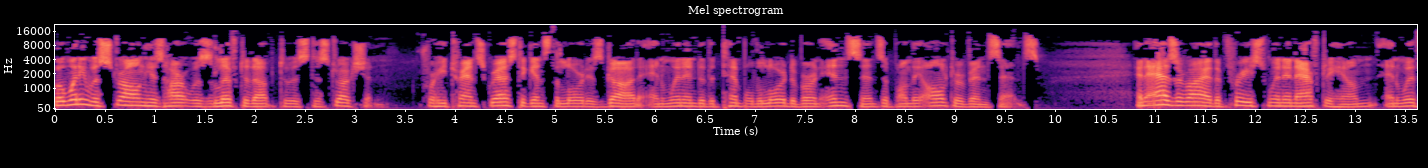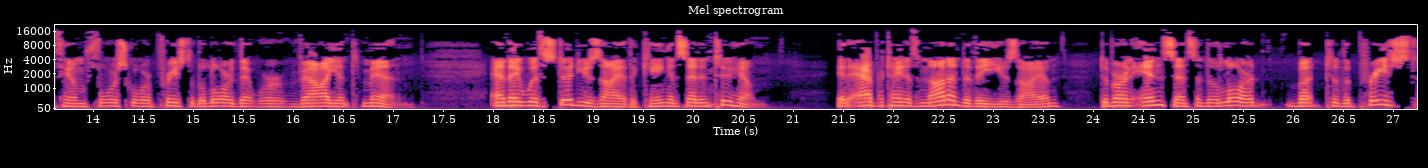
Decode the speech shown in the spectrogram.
But when he was strong, his heart was lifted up to his destruction. For he transgressed against the Lord his God, and went into the temple of the Lord to burn incense upon the altar of incense. And Azariah the priest went in after him, and with him fourscore priests of the Lord that were valiant men. And they withstood Uzziah the king, and said unto him, it appertaineth not unto thee, Uzziah, to burn incense unto the Lord, but to the priests,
